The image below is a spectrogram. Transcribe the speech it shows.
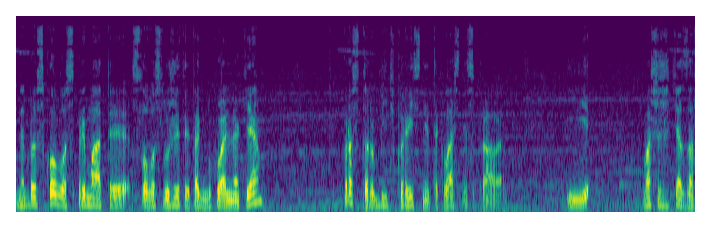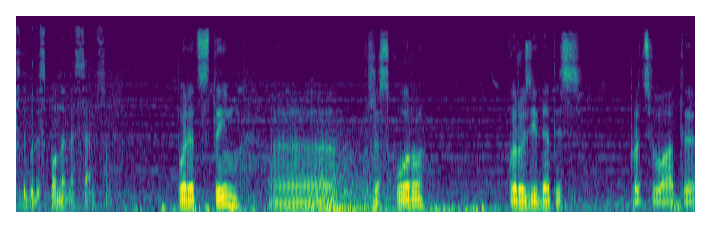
Не обов'язково сприймати слово служити так буквально як є. Просто робіть корисні та класні справи. І ваше життя завжди буде сповнене сенсом. Поряд з тим, е, вже скоро ви розійдетесь працювати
